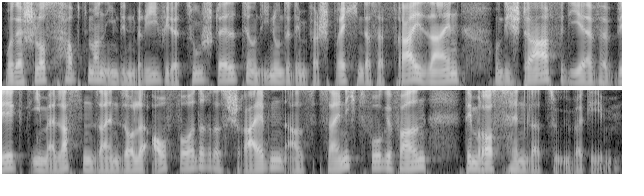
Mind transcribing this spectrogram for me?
wo der Schlosshauptmann ihm den Brief wieder zustellte und ihn unter dem Versprechen, dass er frei sein und die Strafe, die er verwirkt, ihm erlassen sein solle, auffordere, das Schreiben, als sei nichts vorgefallen, dem Rosshändler zu übergeben.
